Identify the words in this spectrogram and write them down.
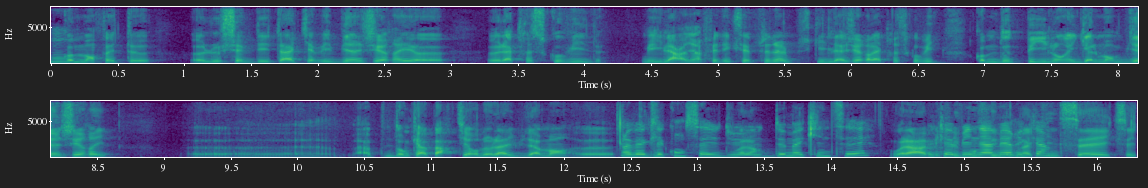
mmh. comme en fait euh, le chef d'État qui avait bien géré euh, la crise Covid. Mais il n'a rien fait d'exceptionnel, puisqu'il a géré la crise Covid, comme d'autres pays l'ont également bien géré. donc à partir de là, évidemment. avec les conseils de McKinsey, voilà, le cabinet américain. De McKinsey, etc.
